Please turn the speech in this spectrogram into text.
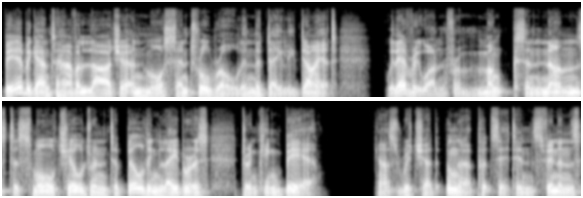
beer began to have a larger and more central role in the daily diet, with everyone from monks and nuns to small children to building labourers drinking beer, as Richard Unger puts it in Swinnen's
